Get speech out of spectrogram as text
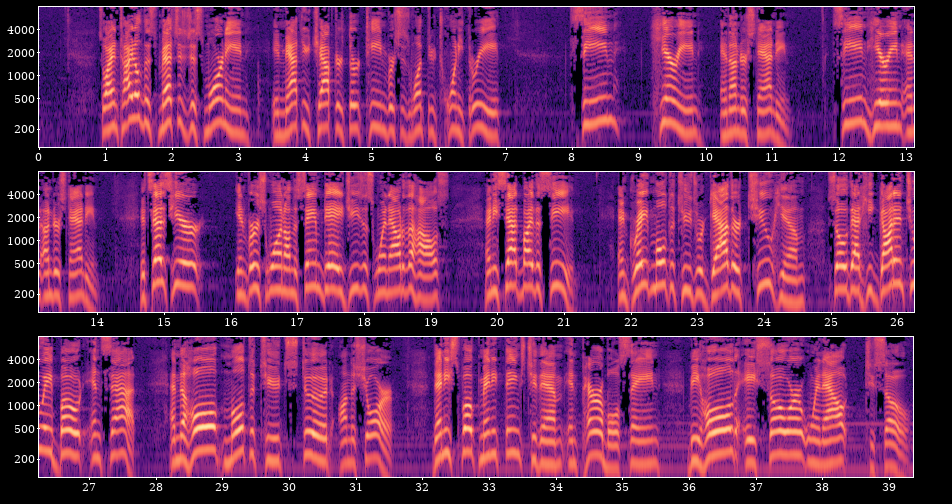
So I entitled this message this morning in Matthew chapter 13, verses 1 through 23 Seeing, Hearing, and Understanding. Seeing, Hearing, and Understanding. It says here in verse 1 On the same day, Jesus went out of the house, and he sat by the sea, and great multitudes were gathered to him, so that he got into a boat and sat and the whole multitude stood on the shore. Then he spoke many things to them in parables, saying, Behold, a sower went out to sow.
